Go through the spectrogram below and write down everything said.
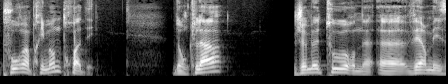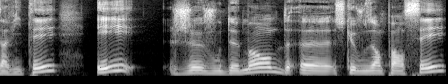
pour imprimante 3D. Donc là, je me tourne euh, vers mes invités et je vous demande euh, ce que vous en pensez,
